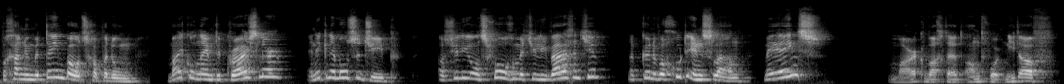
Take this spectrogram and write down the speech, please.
we gaan nu meteen boodschappen doen. Michael neemt de Chrysler en ik neem onze Jeep. Als jullie ons volgen met jullie wagentje, dan kunnen we goed inslaan. Mee eens? Mark wachtte het antwoord niet af.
